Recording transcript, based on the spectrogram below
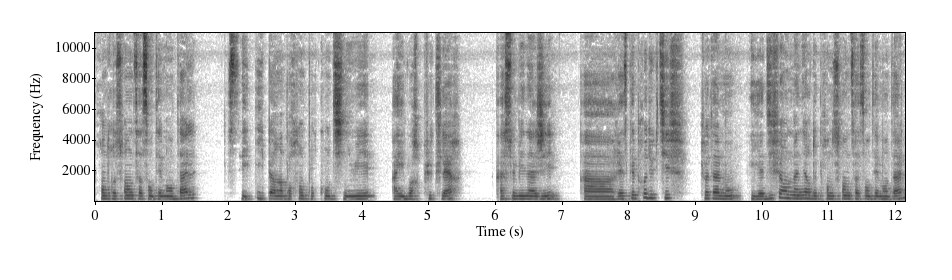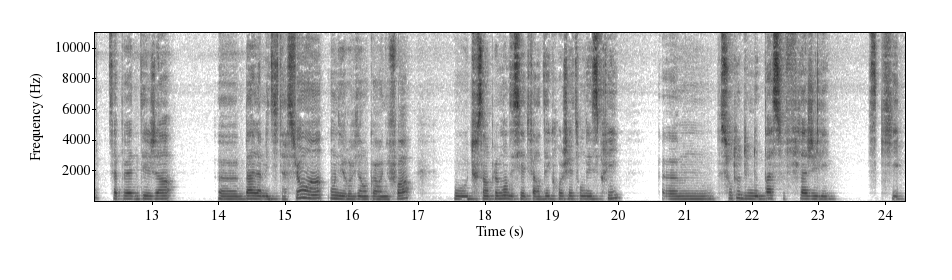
Prendre soin de sa santé mentale, c'est hyper important pour continuer à y voir plus clair, à se ménager, à rester productif totalement. il y a différentes manières de prendre soin de sa santé mentale. Ça peut être déjà euh, bah, la méditation, hein, on y revient encore une fois, ou tout simplement d'essayer de faire décrocher ton esprit, euh, surtout de ne pas se flageller. Ce qui est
